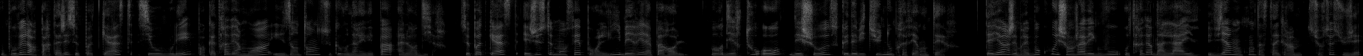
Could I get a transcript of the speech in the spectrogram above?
Vous pouvez leur partager ce podcast si vous voulez pour qu'à travers moi, ils entendent ce que vous n'arrivez pas à leur dire. Ce podcast est justement fait pour libérer la parole, pour dire tout haut des choses que d'habitude nous préférons taire. D'ailleurs, j'aimerais beaucoup échanger avec vous au travers d'un live via mon compte Instagram sur ce sujet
